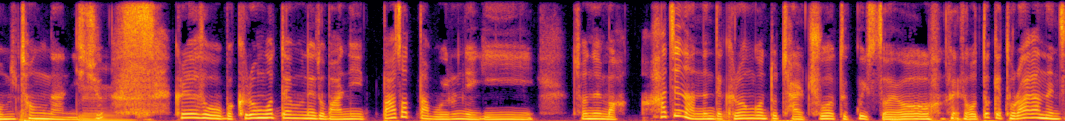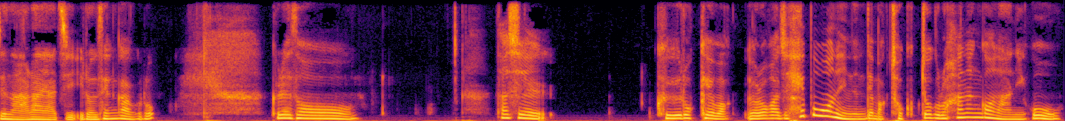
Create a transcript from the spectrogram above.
엄청난 이슈. 네. 그래서 뭐 그런 것 때문에도 많이 빠졌다 뭐 이런 얘기 저는 막 하진 않는데 그런 건 또 잘 주워 듣고 있어요. 그래서 어떻게 돌아가는지는 알아야지 이런 생각으로. 그래서 사실 그렇게 막 여러 가지 해보고는 있는데 막 적극적으로 하는 건 아니고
